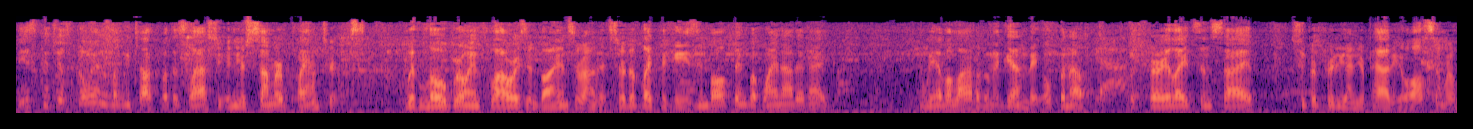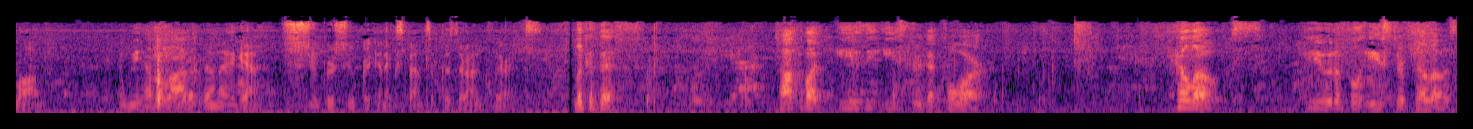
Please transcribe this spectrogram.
These could just go in, like we talked about this last year, in your summer planters with low growing flowers and vines around it. Sort of like the gazing ball thing, but why not an egg? And we have a lot of them. Again, they open up, put fairy lights inside, super pretty on your patio all summer long. And we have a lot of them, again, super, super inexpensive because they're on clearance. Look at this. Talk about easy Easter decor. Pillows beautiful Easter pillows.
